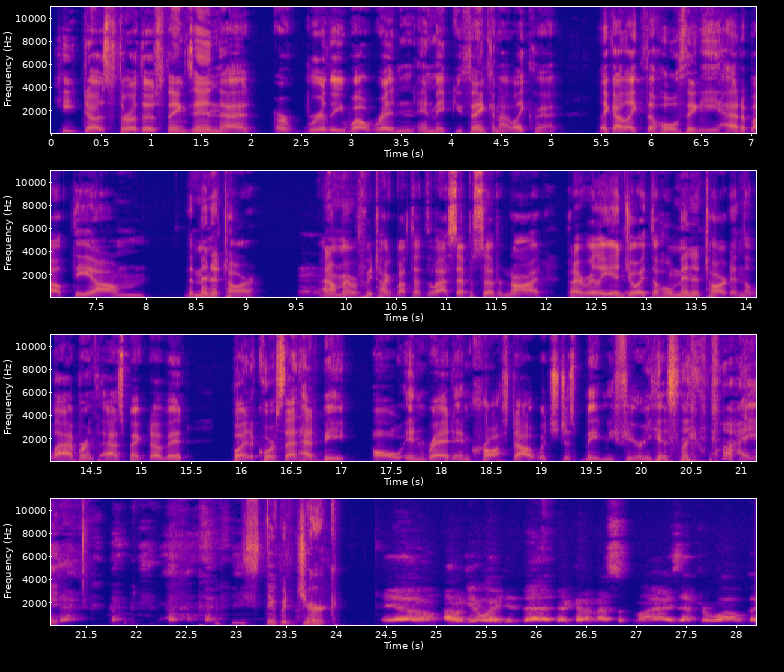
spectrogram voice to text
he does throw those things in that are really well written and make you think, and I like that. Like I like the whole thing he had about the um the Minotaur. Mhm. I don't remember if we talked about that the last episode or not, but I really enjoyed the whole Minotaur and the labyrinth aspect of it. But of course, that had to be all in red and crossed out, which just made me furious. Like, why? you stupid jerk. Yeah, I don't, I don't get why he did that. That kind of messed with my eyes after a while. But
